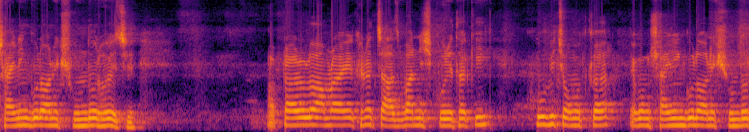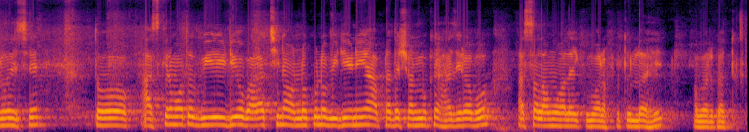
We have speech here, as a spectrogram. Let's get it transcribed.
শাইনিংগুলো অনেক সুন্দর হয়েছে। আপনার হলো আমরা এখানে চার্জ বার্নিশ করে থাকি, খুবই চমৎকার এবং শাইনিংগুলো অনেক সুন্দর হয়েছে। তো আজকের মতো ভিডিও বাড়াচ্ছি না, অন্য কোনো ভিডিও নিয়ে আপনাদের সম্মুখে হাজির হব। আসসালামু আলাইকুম রহমতুল্লাহি আবরকাত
